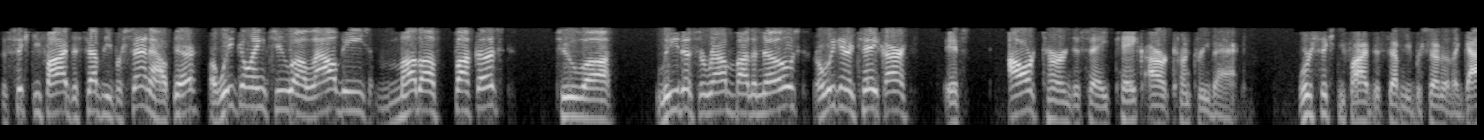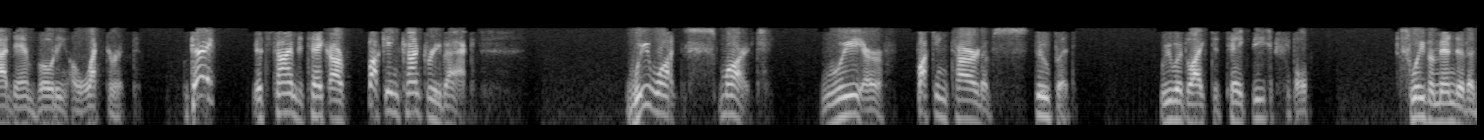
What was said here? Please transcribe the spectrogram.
the 65 to 70 percent out there, are we going to allow these motherfuckers to uh, lead us around by the nose? Or are we going to take our? It's our turn to say take our country back. We're 65 to 70 percent of the goddamn voting electorate. Okay, it's time to take our fucking country back. We want smart. We are fucking tired of stupid. We would like to take these people, sweep them into the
